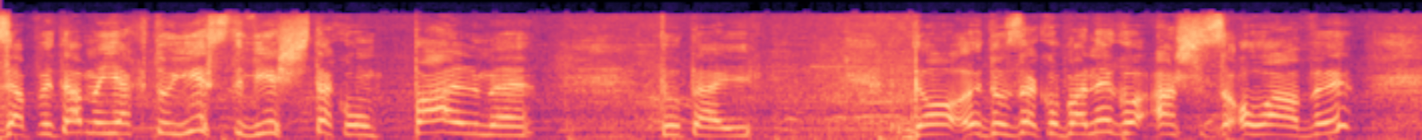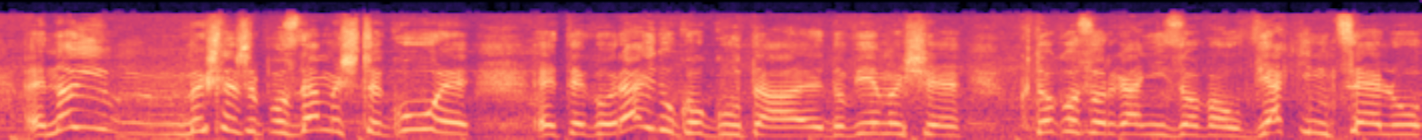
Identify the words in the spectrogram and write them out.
zapytamy, jak to jest wieść taką palmę tutaj do, do Zakopanego aż z Oławy. No i myślę, że poznamy szczegóły e, tego rajdu Koguta. E, Dowiemy się, kto go zorganizował, w jakim celu.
